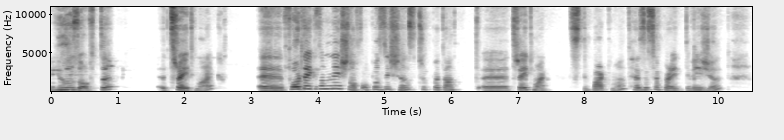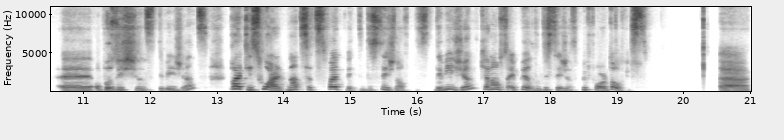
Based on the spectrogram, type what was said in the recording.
use of the uh, trademark. For the examination of oppositions, Türk Patent Trademarks Department has a separate division uh, oppositions divisions. Parties who are not satisfied with the decision of this division can also appeal the decisions before the office. Uh,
